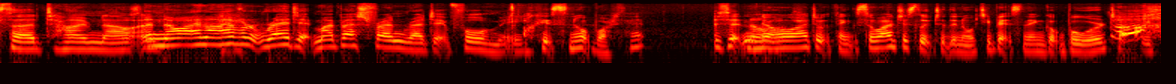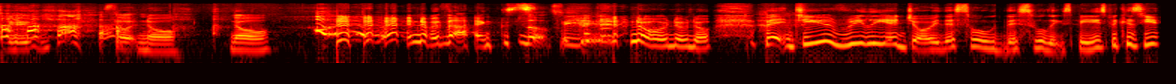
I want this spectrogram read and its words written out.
third time now. And no, and I haven't read it. My best friend read it for me. Oh, it's not worth it. Is it not? No, I don't think so. I just looked at the naughty bits and then got bored halfway through. Thought, no, no. no thanks. Not for you. no, no, no. But do you really enjoy this whole this whole experience? Because you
